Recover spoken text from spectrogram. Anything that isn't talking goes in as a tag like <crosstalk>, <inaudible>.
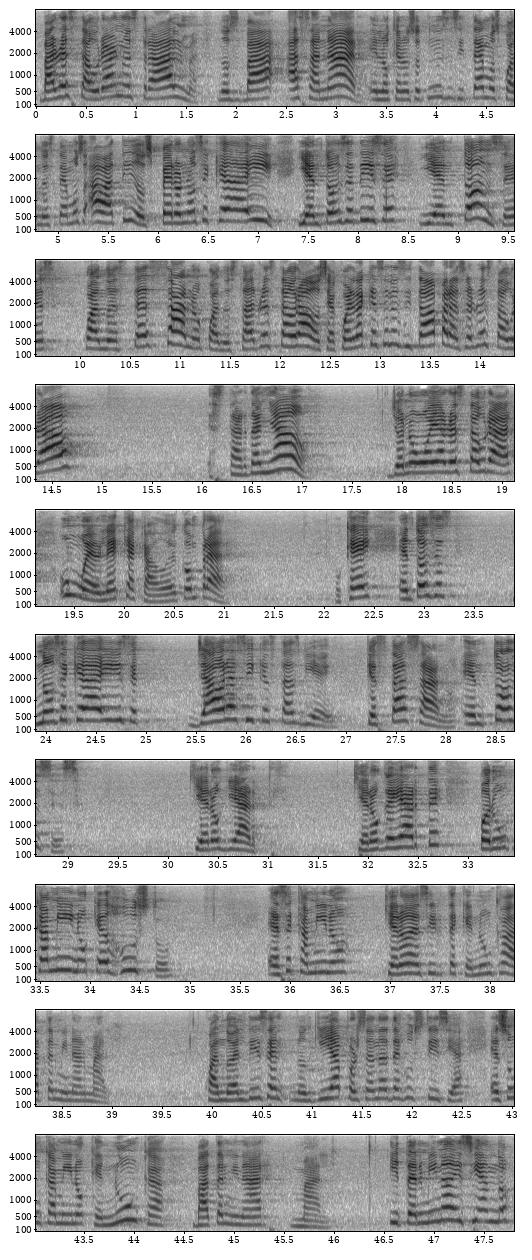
va a restaurar nuestra alma, nos va a sanar en lo que nosotros necesitemos cuando estemos abatidos, pero no se queda ahí. Y entonces dice, y entonces cuando estés sano, cuando estás restaurado, ¿se acuerda qué se necesitaba para ser restaurado? Estar dañado. Yo no voy a restaurar un mueble que acabo de comprar. ¿Ok? Entonces, no se queda ahí, dice, ya ahora sí que estás bien, que estás sano. Entonces, quiero guiarte. Quiero guiarte por un camino que es justo. Ese camino, quiero decirte que nunca va a terminar mal. Cuando Él dice, nos guía por sendas de justicia, es un camino que nunca va a terminar mal. Y termina diciendo,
